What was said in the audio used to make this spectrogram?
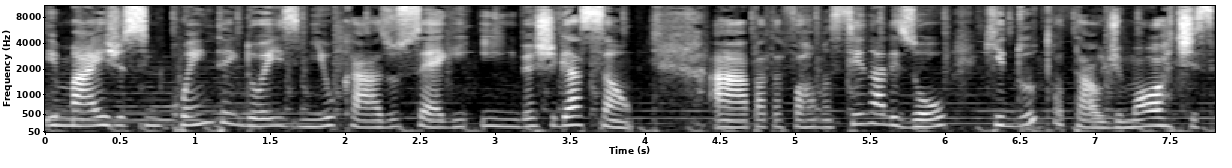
e mais de 52 mil casos seguem em investigação. A plataforma sinalizou que do total de mortes,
